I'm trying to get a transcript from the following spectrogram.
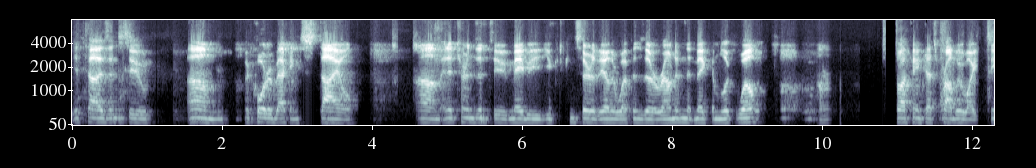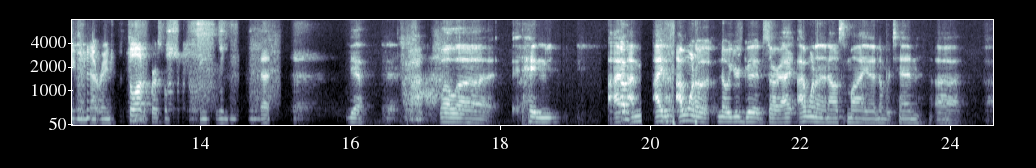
it ties into um, the quarterbacking style. um, and it turns into maybe you could consider the other weapons that are around him that make him look well. Um, so I think that's probably why you see him in that range. It's a lot of personal. That Yeah. Well, uh, Hayden, I, I'm I, I want to. No, you're good. Sorry, I, I want to announce my uh, number ten. Uh, I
